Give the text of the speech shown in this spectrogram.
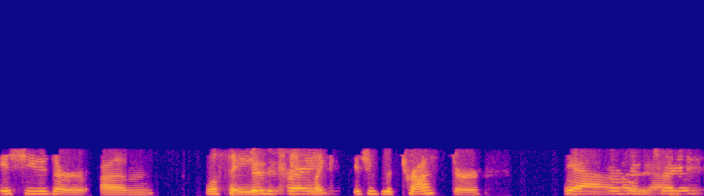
issues or um we'll say like issues with trust or Yeah. or oh, been yeah. betrayed.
